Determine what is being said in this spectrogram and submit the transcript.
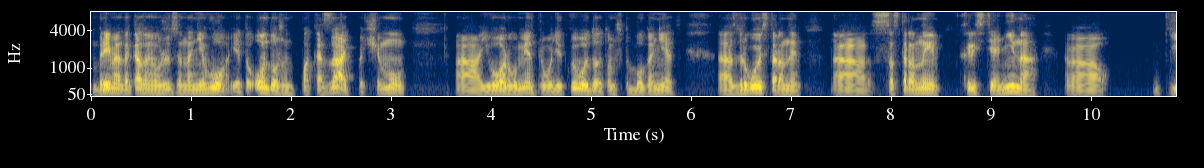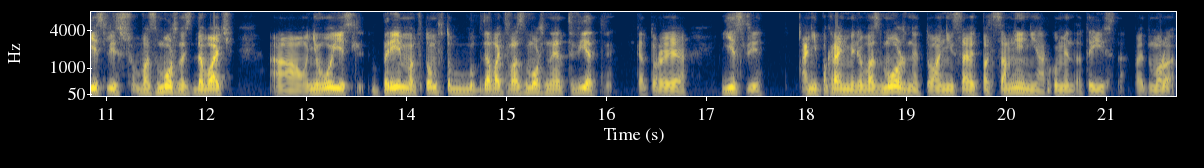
бремя доказывания ложится на него, и это он должен показать, почему а, его аргумент приводит к выводу о том, что Бога нет. А, с другой стороны, а, со стороны христианина есть лишь возможность давать, у него есть бремя в том, чтобы давать возможные ответы, которые, если они, по крайней мере, возможны, то они ставят под сомнение аргумент атеиста. Поэтому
